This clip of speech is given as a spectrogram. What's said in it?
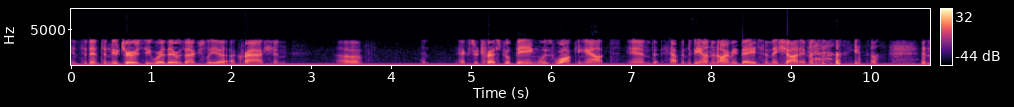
incident in New Jersey where there was actually a, a crash and uh, an extraterrestrial being was walking out and happened to be on an army base and they shot him. you know, and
